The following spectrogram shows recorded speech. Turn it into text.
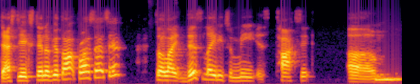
that's the extent of your thought process here. So like this lady to me is toxic. Um, Mhm.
